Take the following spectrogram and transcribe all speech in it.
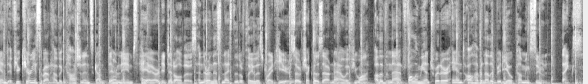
And if you're curious about how the continents got their names, hey, I already did all those, and they're in this nice little playlist right here, so check those out now if you want. Other than that, follow me on Twitter, and I'll have another video coming soon. Thanks.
